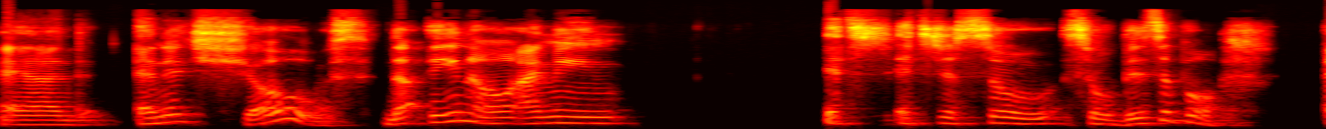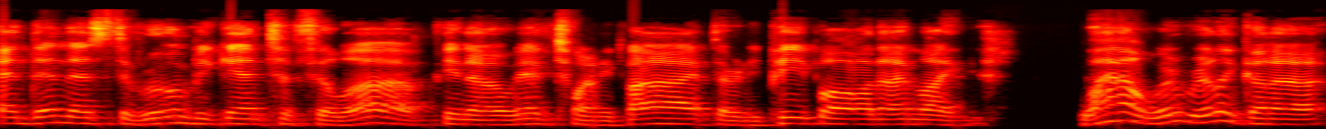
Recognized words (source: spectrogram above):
and and it shows. You know, I mean, it's it's just so so visible. And then as the room began to fill up, you know, we had 25, 30 people, and I'm like, wow, we're really gonna,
